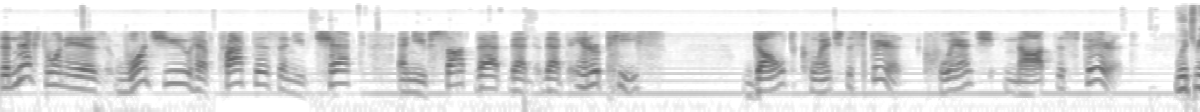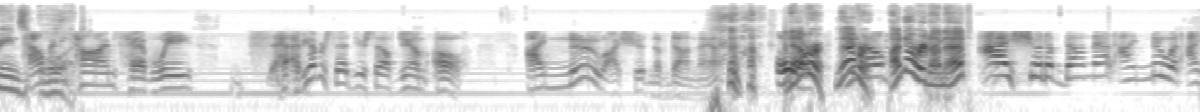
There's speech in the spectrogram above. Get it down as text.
The next one is once you have practiced and you've checked and you've sought that, that, that inner peace, don't quench the spirit. Quench not the spirit. Which means How many times have we, have you ever said to yourself, Jim, oh, I knew I shouldn't have done that. Or, Never, you never. know, I've never done I- that. I should have done that. I knew it. I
